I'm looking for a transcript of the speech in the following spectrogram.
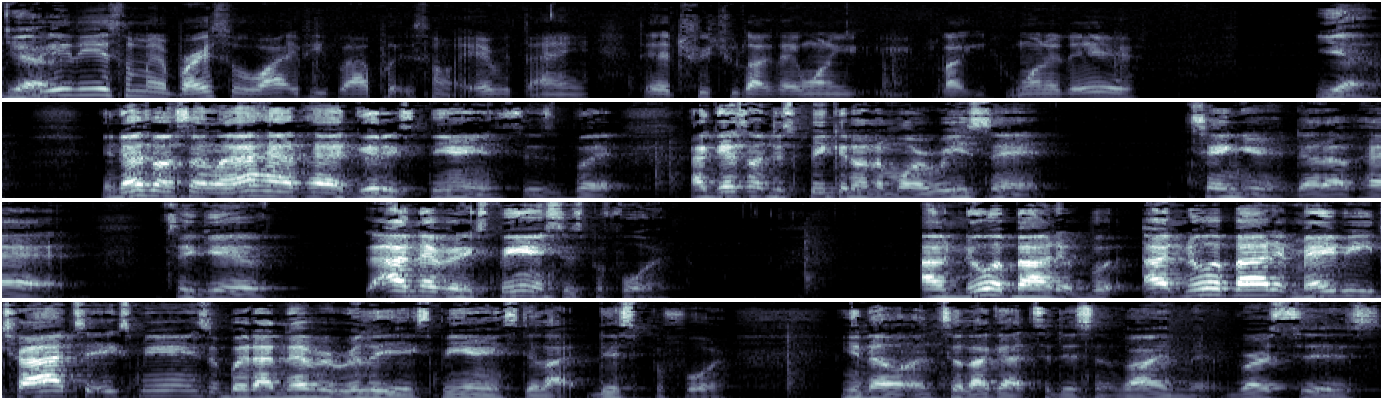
Yeah, It is some embraceable white people. I put this on everything. They'll treat you like they want to, like one of theirs. Yeah, and that's what I'm saying. Like I have had good experiences, but I guess I'm just speaking on a more recent tenure that I've had to give. I never experienced this before. I knew about it, but I knew about it. Maybe tried to experience it, but I never really experienced it like this before. You know, until I got to this environment. Versus,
